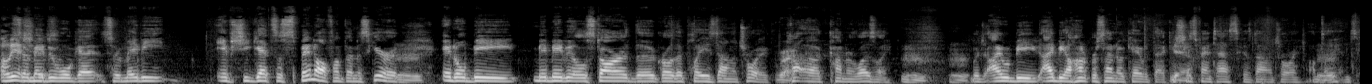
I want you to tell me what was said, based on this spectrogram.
Oh, yeah, so maybe is. we'll get. So maybe if she gets a spin off on Themyscira, Mm-hmm. it'll be maybe it'll star the girl that plays Donna Troy, Right. Con- uh, Conor Leslie, which I would be. I'd be hundred percent okay with that because Mm-hmm. Yeah. Mm-hmm. she's fantastic as Donna Troy on Titans.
